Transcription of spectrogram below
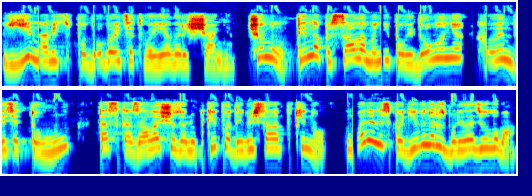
їй навіть сподобається твоє верещання. Чому? Ти написала мені повідомлення хвилин 10 тому та сказала, що залюбки подивишся в кіно. У мене несподівано розболілась голова,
